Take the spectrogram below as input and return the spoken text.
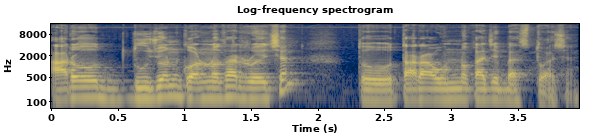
আরও দুজন কর্ণধার রয়েছেন, তো তারা অন্য কাজে ব্যস্ত আছেন।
